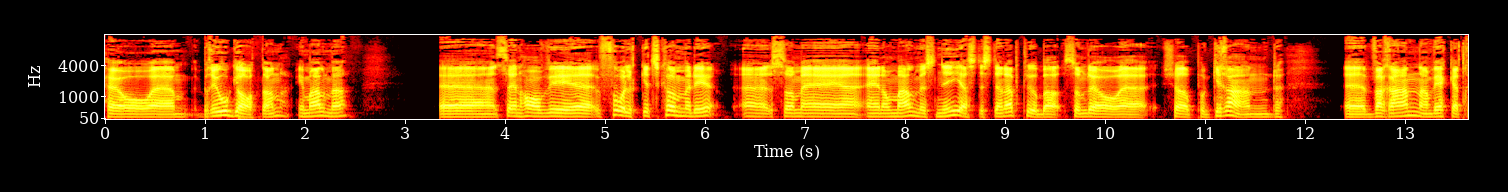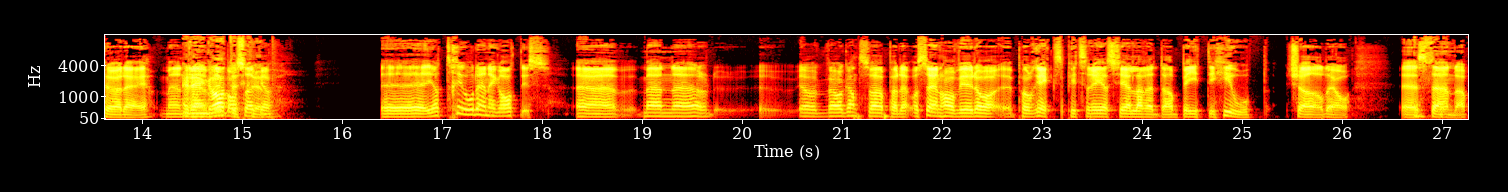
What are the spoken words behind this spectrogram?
på eh, Brogatan i Malmö. Eh, sen har vi eh, Folkets Comedy, eh, som är en av Malmös nyaste standupklubbar, som då eh, kör på Grand varannan vecka tror jag det är. Men, Är det en gratisklubb? jag tror den är gratis. Eh, men eh, jag vågar inte svära på det. Och sen har vi då eh, på Rex pizzerias källare där Bit ihop kör då stand-up.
